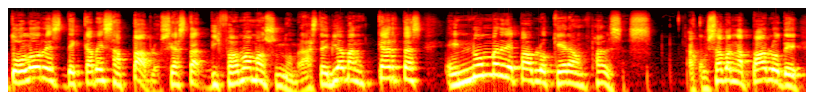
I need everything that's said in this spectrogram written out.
dolores de cabeza a Pablo. O sea, hasta difamaban su nombre, hasta enviaban cartas en nombre de Pablo que eran falsas. Acusaban a Pablo de,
